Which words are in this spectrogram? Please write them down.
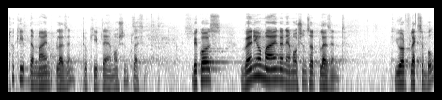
to keep the mind pleasant, to keep the emotion pleasant. Because when your mind and emotions are pleasant, you are flexible,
